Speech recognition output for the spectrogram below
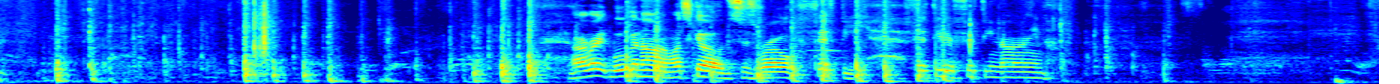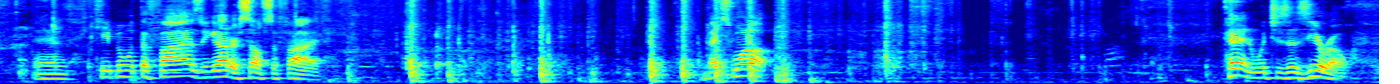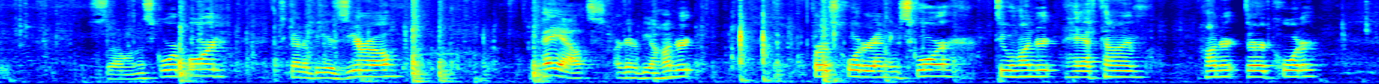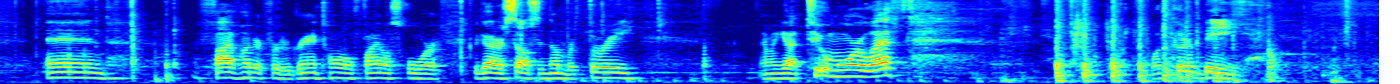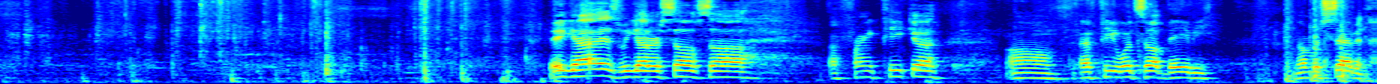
All right, moving on. Let's go. This is row 50. 50 to 59. And keeping with the fives, we got ourselves a five. Next one up. 10, which is a zero. So on the scoreboard, it's going to be a zero. Payouts are going to be 100. First quarter ending score, 200 halftime, 100 third quarter, and 500 for the grand total final score. We got ourselves a number three. And we got two more left. What could it be? Hey guys, we got ourselves uh, a Frank Pika. Um, FP, what's up, baby? Number seven.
